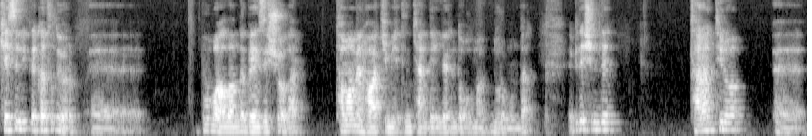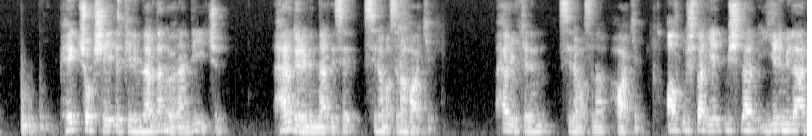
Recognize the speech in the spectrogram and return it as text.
Kesinlikle katılıyorum. Ee, bu bağlamda benzeşiyorlar. Tamamen hakimiyetin kendi ellerinde olma durumunda. E bir de şimdi Tarantino e, pek çok şeyi de filmlerden öğrendiği için her dönemin neredeyse sinemasına hakim. Her ülkenin sinemasına hakim. 60'lar, 70'ler, 20'ler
